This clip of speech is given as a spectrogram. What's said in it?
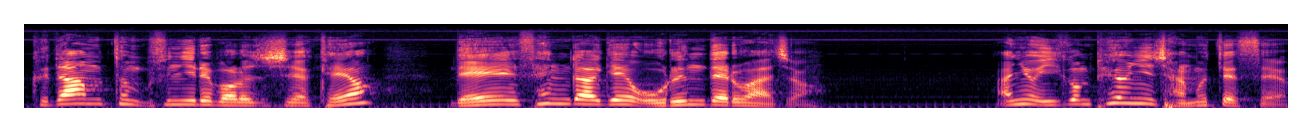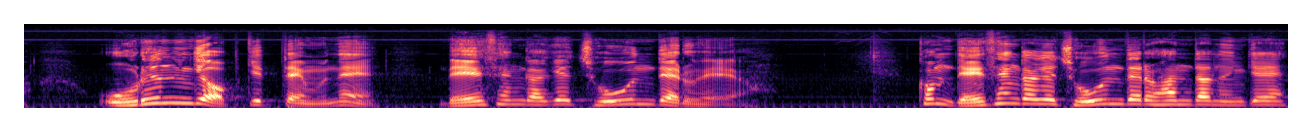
그 다음부터 무슨 일이 벌어지기 시작해요? 내 생각에 옳은 대로 하죠. 아니요, 이건 표현이 잘못됐어요. 옳은 게 없기 때문에 내 생각에 좋은 대로 해요. 그럼 내 생각에 좋은 대로 한다는 게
